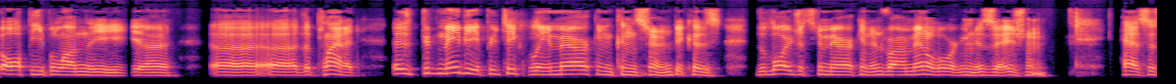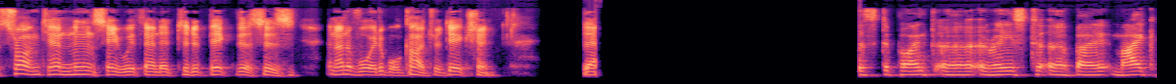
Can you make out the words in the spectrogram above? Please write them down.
all people on the uh, uh, uh, the planet is maybe a particularly American concern because the largest American environmental organization has a strong tendency within it to depict this as an unavoidable contradiction. That is the point uh, raised uh, by Mike.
